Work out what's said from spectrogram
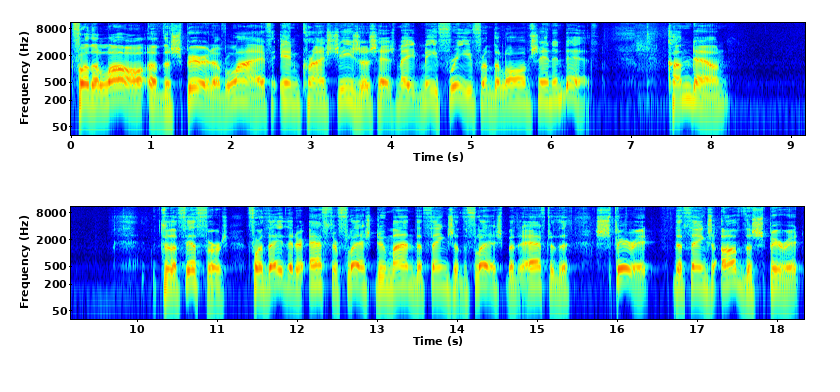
For the law of the Spirit of life in Christ Jesus has made me free from the law of sin and death. Come down to the fifth verse. For they that are after flesh do mind the things of the flesh, but after the Spirit, the things of the Spirit.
